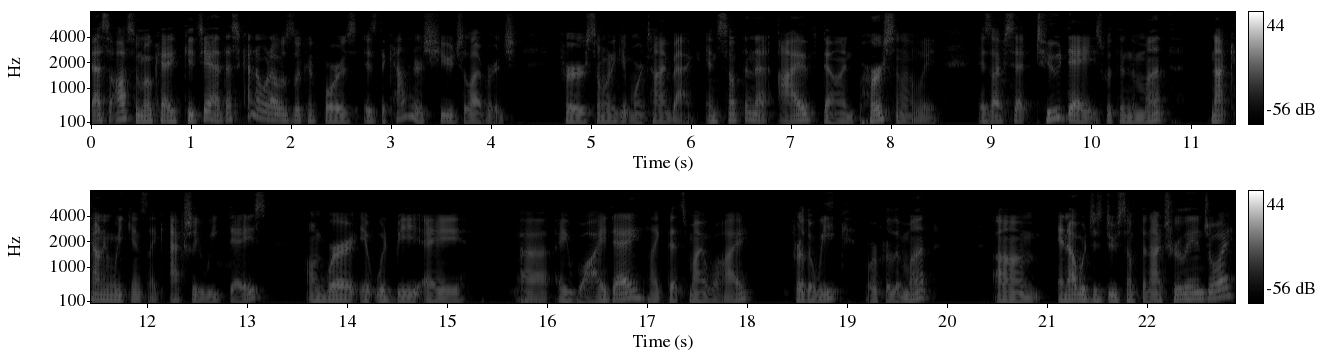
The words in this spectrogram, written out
That's awesome. Okay, cause yeah, that's kind of what I was looking for. Is is the calendar is huge leverage for someone to get more time back, and something that I've done personally is I've set two days within the month, not counting weekends, like actually weekdays, on where it would be a uh, why day, like that's my why for the week or for the month, um, and I would just do something I truly enjoy.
